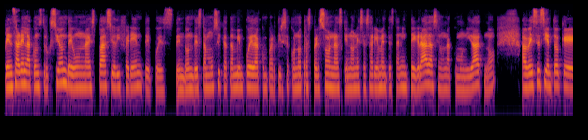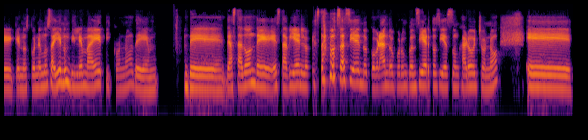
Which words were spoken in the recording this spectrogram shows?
pensar en la construcción de un espacio diferente, pues en donde esta música también pueda compartirse con otras personas que no necesariamente están integradas en una comunidad, ¿no? A veces siento que, que nos ponemos ahí en un dilema ético, ¿no? De de, hasta dónde está bien lo que estamos haciendo, cobrando por un concierto, si es un jarocho, ¿no? Eh,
